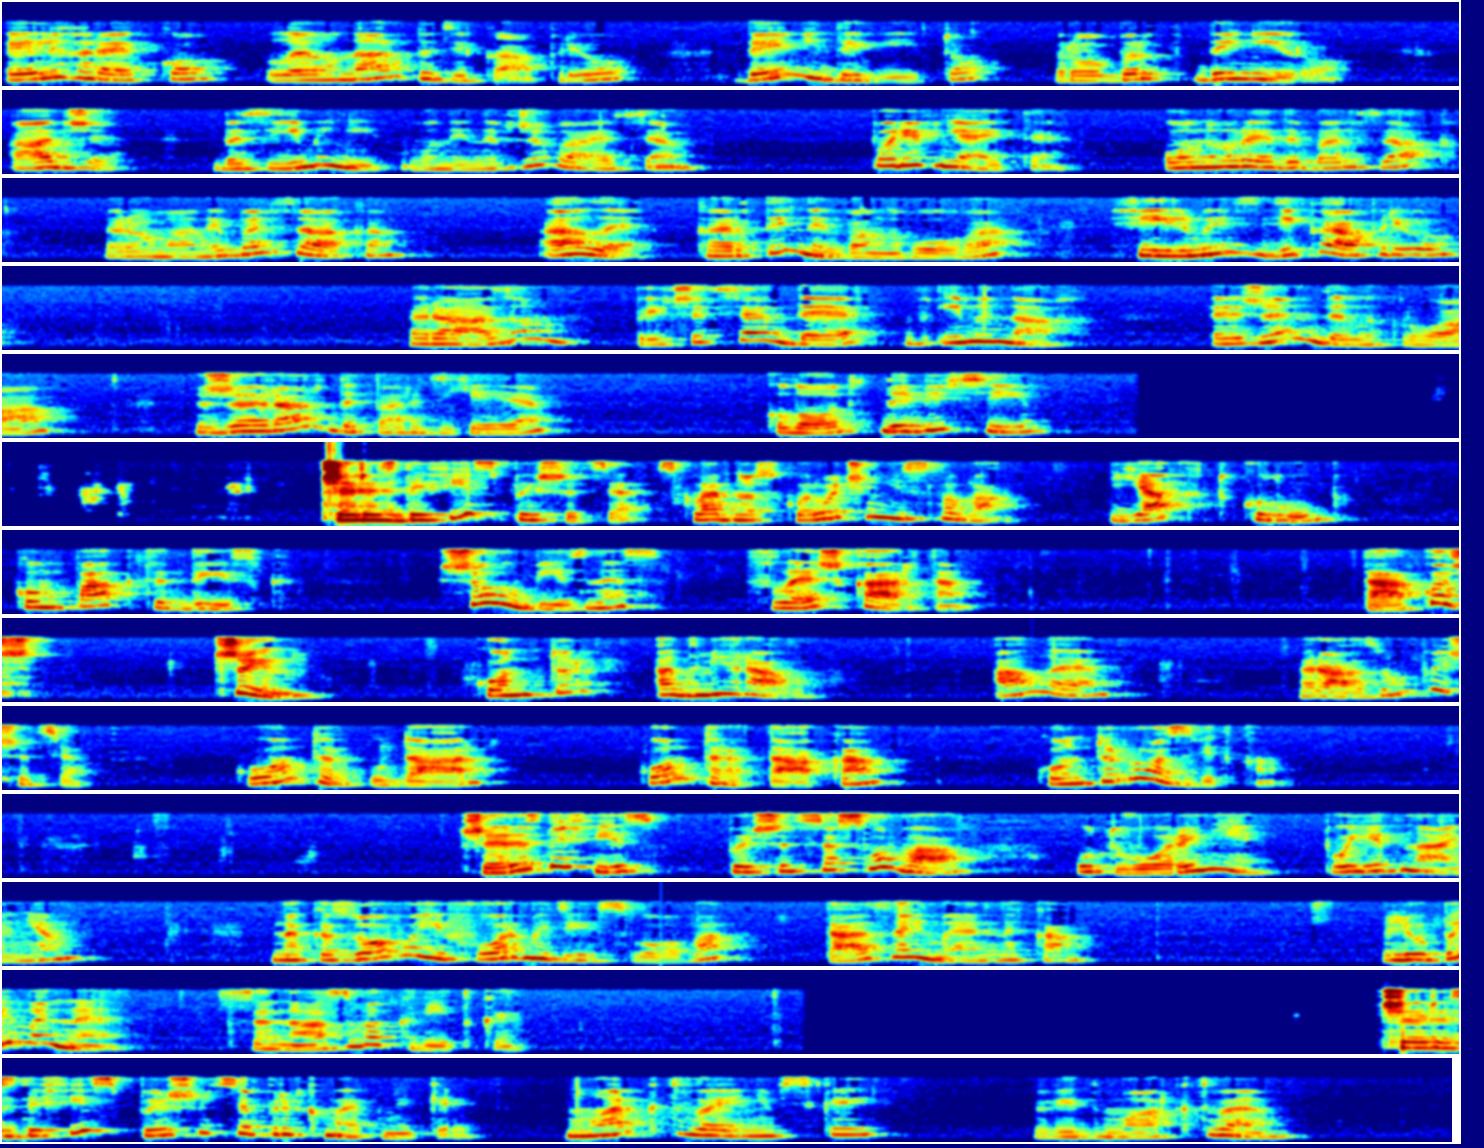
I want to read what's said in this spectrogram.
Ель Греко, Леонардо Ді Капріо, Дені Де Віто, Роберт Де Ніро. Адже без імені вони не вживаються. Порівняйте Оноре де Бальзак, романи Бальзака, але картини Ван Гога, фільми з Ді Капріо. Разом пишеться де в іменах Ежен де Лекруа, Жерар де Пардьє, Клод де Бюсі. Через дефіс пишуться складноскорочені слова яхт-клуб, компакт-диск, шоу-бізнес, флеш-карта. Також чин, контр-адмірал. Але разом пишуться контр-удар, контратака, контррозвідка. Через дефіс пишуться слова, утворені поєднанням наказової форми дієслова та займенника. Люби мене це назва квітки. Через дефіс пишуться прикметники. Марк Твенівський. Від Марк Твен,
